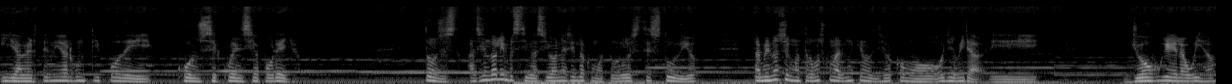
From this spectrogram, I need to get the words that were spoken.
y haber tenido algún tipo de consecuencia por ello. Entonces, haciendo la investigación, haciendo como todo este estudio, también nos encontramos con alguien que nos dijo como, oye, mira, eh, yo jugué la Ouija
